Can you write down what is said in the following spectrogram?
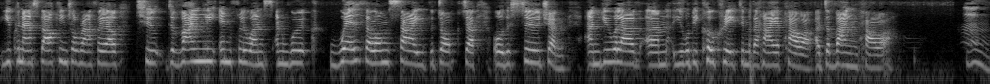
you can ask Archangel Raphael to divinely influence and work with alongside the doctor or the surgeon and you will have um, you will be co-creating with a higher power a divine power mm.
